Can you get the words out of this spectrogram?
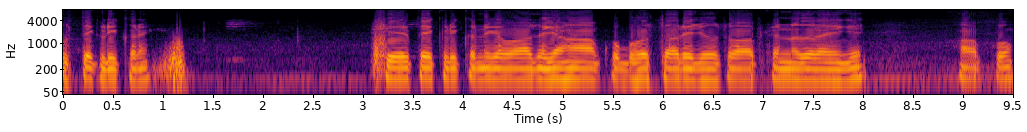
उस पर क्लिक करें। शेयर पे क्लिक करने के बाद यहाँ आपको बहुत सारे जो है सो ऑप्शन नज़र आएँगे। आपको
